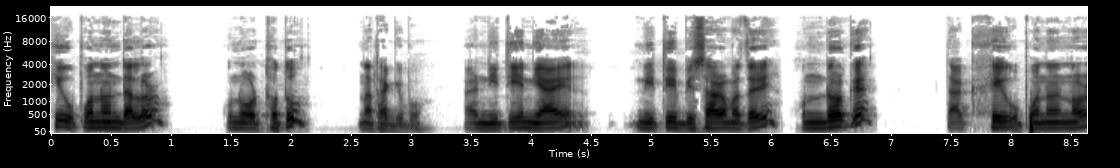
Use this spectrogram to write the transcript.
সেই উপনয়নডালৰ কোনো অৰ্থটো নাথাকিব। আৰু নীতি ন্যায় নীতি বিচাৰৰ মাজেৰে সুন্দৰকৈ তাক সেই উপনয়নৰ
